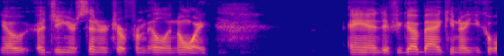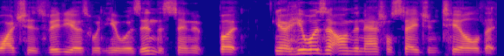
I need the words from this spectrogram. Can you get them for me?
You know, a junior senator from Illinois. And if you go back, you know, you could watch his videos when he was in the Senate, but you know, he wasn't on the national stage until that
